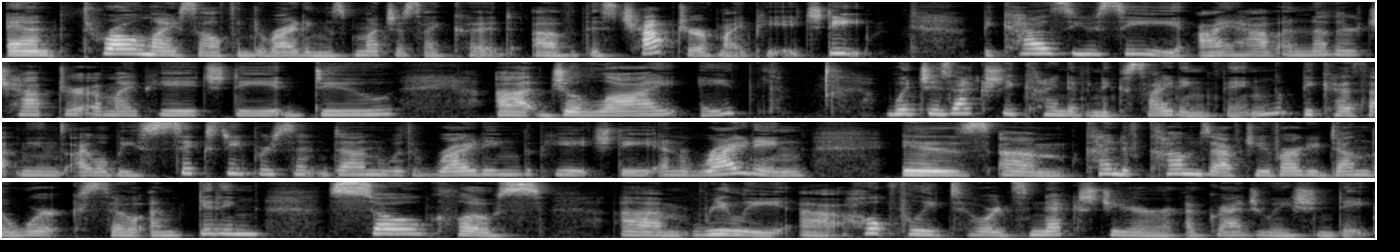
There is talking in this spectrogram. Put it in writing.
and throw myself into writing as much as I could of this chapter of my PhD. Because you see, I have another chapter of my PhD due uh, July 8th which is actually kind of an exciting thing because that means I will be 60% done with writing the PhD, and writing is um, kind of comes after you've already done the work. So I'm getting so close, um, really, uh, hopefully, towards next year, a graduation date.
